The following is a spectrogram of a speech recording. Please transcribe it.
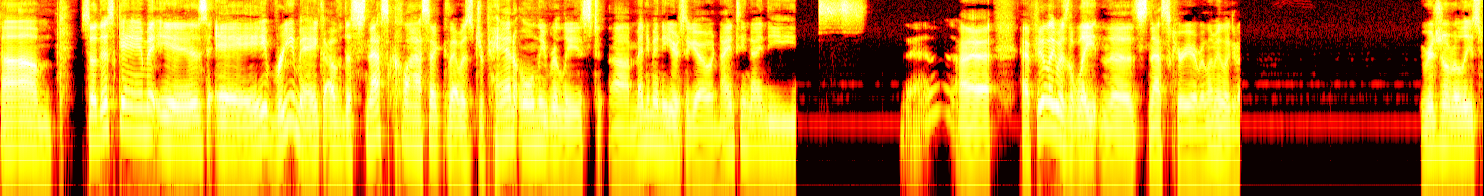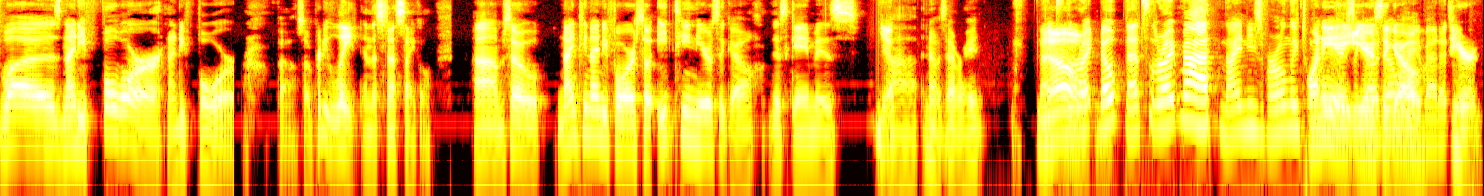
Um, so this game is a remake of the SNES classic that was Japan only released uh, many many years ago, 1990. Uh, I feel like it was late in the SNES career, but let me look it up. The original release was 94, 94. Wow, so pretty late in the SNES cycle. Um, so 1994, so 18 years ago, this game is. Yeah. Uh, no, is that right? That's no. the right. Nope, that's the right math. 90s were only 20 28 years ago. years Don't ago. worry about it. Dear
